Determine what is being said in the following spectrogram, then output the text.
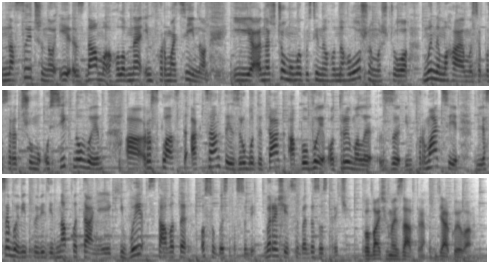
насичено і з нами головне інформаційно. І е, на чому ми постійно наголошуємо, що ми намагаємося посеред шуму усіх новин розкласти акценти і зробити так, аби ви отримали з інформації для себе відповіді на питання, які ви ставите особисто собі. Бережіть себе до зустрічі. Побачимось завтра. Дякую вам. Києва.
